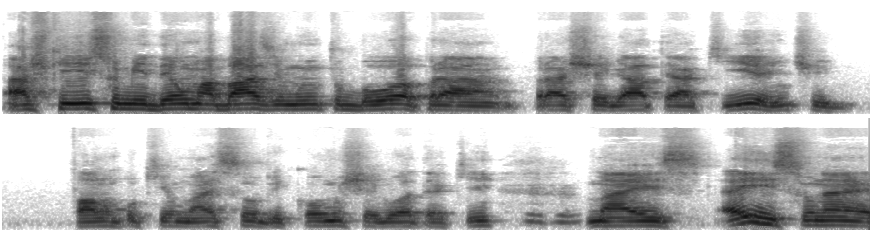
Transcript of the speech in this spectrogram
Acho que isso me deu uma base muito boa para chegar até aqui. A gente fala um pouquinho mais sobre como chegou até aqui, uhum. mas é isso, né?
